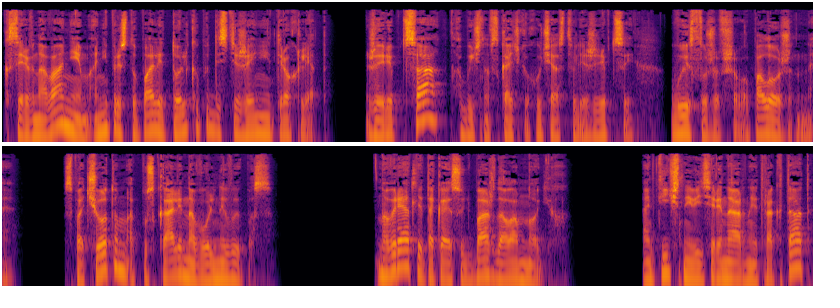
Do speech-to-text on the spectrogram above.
К соревнованиям они приступали только по достижении трех лет. Жеребца, обычно в скачках участвовали жеребцы, выслужившего положенное, с почетом отпускали на вольный выпас. Но вряд ли такая судьба ждала многих. Античный ветеринарный трактат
